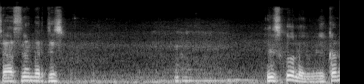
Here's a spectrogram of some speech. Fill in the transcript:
చాస్ నెంబర్ తీసుకో. తీసుకోలేదు. ఎక్కడ.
